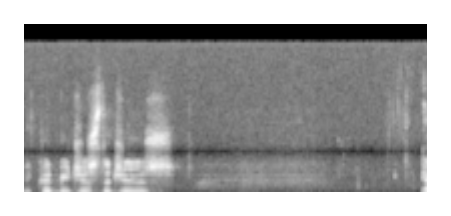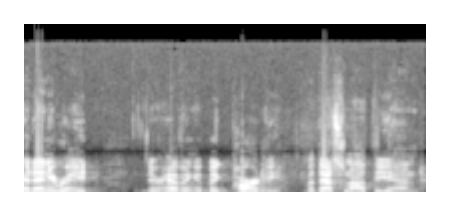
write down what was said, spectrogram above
it could be just the Jews. At any rate, they're having a big party, but that's not the end.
